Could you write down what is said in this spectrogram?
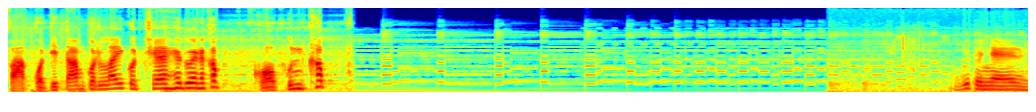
ฝากกดติดตามกดไลค์กดแชร์ให้ด้วยนะครับ ขอบคุณครับอุ้ยตัวใหญ่เลย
